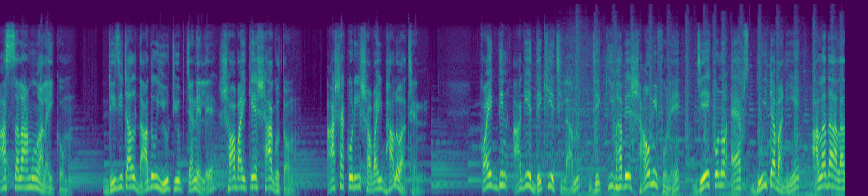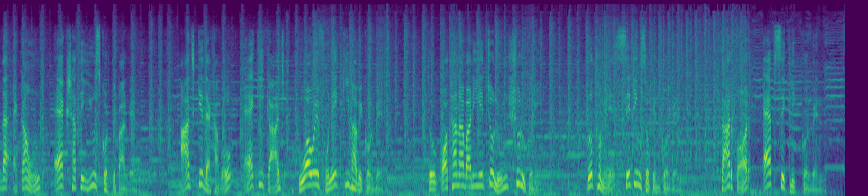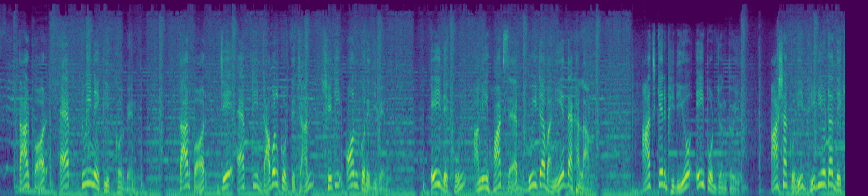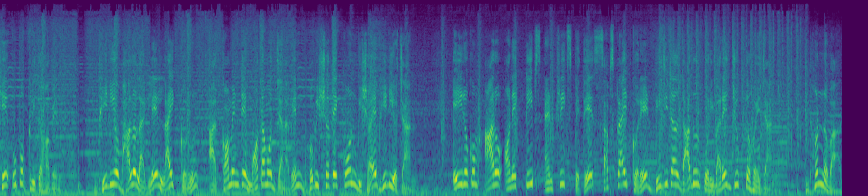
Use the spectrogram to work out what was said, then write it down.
আসসালামু আলাইকুম। ডিজিটাল দাদু ইউটিউব চ্যানেলে সবাইকে স্বাগতম। আশা করি সবাই ভালো আছেন। কয়েকদিন আগে দেখিয়েছিলাম যে কীভাবে শাওমি ফোনে যে কোনো অ্যাপস দুইটা বানিয়ে আলাদা আলাদা অ্যাকাউন্ট একসাথে ইউজ করতে পারবেন। আজকে দেখাবো একই কাজ হুয়াওয়ে ফোনে কীভাবে করবেন। তো কথা না বাড়িয়ে চলুন শুরু করি। প্রথমে সেটিংস ওপেন করবেন। তারপর অ্যাপসে ক্লিক করবেন। তারপর অ্যাপ টুইনে ক্লিক করবেন। তারপর যে অ্যাপটি ডাবল করতে চান, সেটি অন করে দিবেন। এই দেখুন, আমি হোয়াটসঅ্যাপ দুইটা বানিয়ে দেখালাম। আজকের ভিডিও এই পর্যন্তই। আশা করি ভিডিওটা দেখে উপকৃত হবেন। ভিডিও ভালো লাগলে লাইক করুন আর কমেন্টে মতামত জানাবেন ভবিষ্যতে কোন বিষয়ে ভিডিও চান। এই রকম আরও অনেক টিপস অ্যান্ড ট্রিক্স পেতে সাবস্ক্রাইব করে ডিজিটাল দাদুর পরিবারে যুক্ত হয়ে যান। ধন্যবাদ।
